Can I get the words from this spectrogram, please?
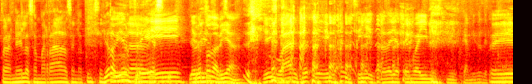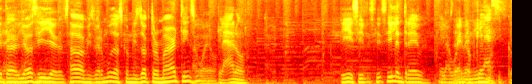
franelas amarradas en la pinche Yo era bien fresco. Sí, Yo yo, todavía. yo igual, yo igual, sí, todavía tengo ahí mis, mis camisas de Sí, yo sí yo usaba mis bermudas con mis Dr. Martins. A huevo. Claro, Sí, sí, sí, sí le entré. güey. Era bueno. venimos. clásico.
